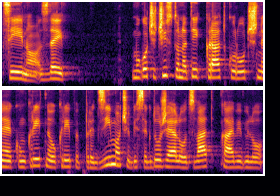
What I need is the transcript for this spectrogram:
ceno. Zdaj, mogoče čisto na te kratkoročne konkretne ukrepe pred zimo, če bi se kdo želel odzvati, kaj bi bilo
